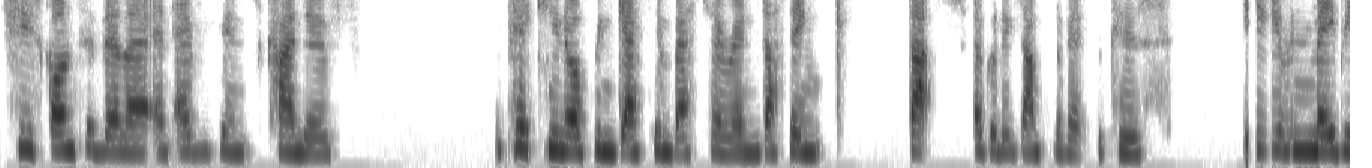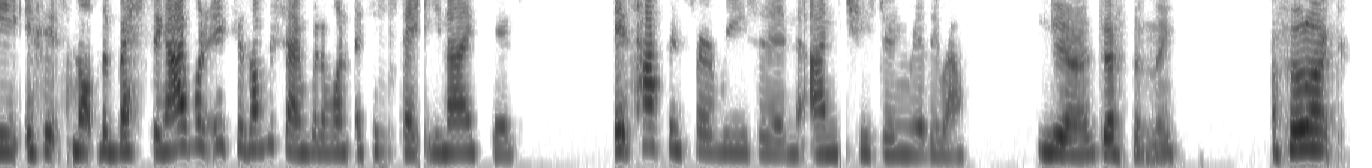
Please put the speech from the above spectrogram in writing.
she's gone to Villa and everything's kind of picking up and getting better. And I think that's a good example of it because even maybe if it's not the best thing I wanted, because obviously I'm going to want her to stay at United, it's happened for a reason and she's doing really well. Yeah, definitely. I feel like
